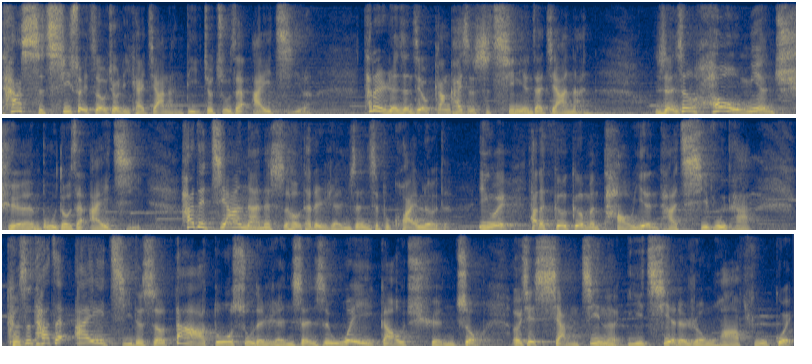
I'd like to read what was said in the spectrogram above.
他十七岁之后就离开迦南地，就住在埃及了。他的人生只有刚开始十七年在迦南，人生后面全部都在埃及。他在迦南的时候，他的人生是不快乐的，因为他的哥哥们讨厌他、欺负他。可是他在埃及的时候，大多数的人生是位高权重，而且享尽了一切的荣华富贵。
